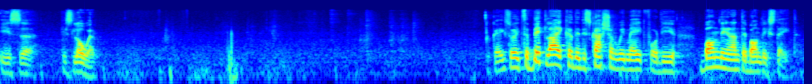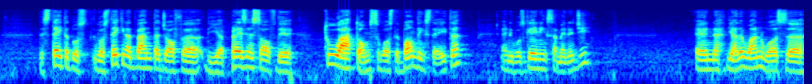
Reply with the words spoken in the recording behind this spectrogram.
is, uh, is lower. Okay, so it's a bit like uh, the discussion we made for the bonding and antibonding state. The state that was, was taking advantage of uh, the uh, presence of the two atoms was the bonding state, and it was gaining some energy. And the other one was, uh,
